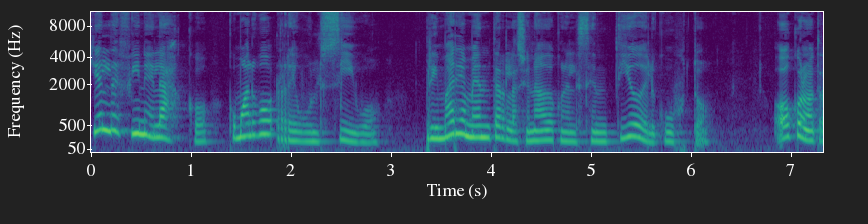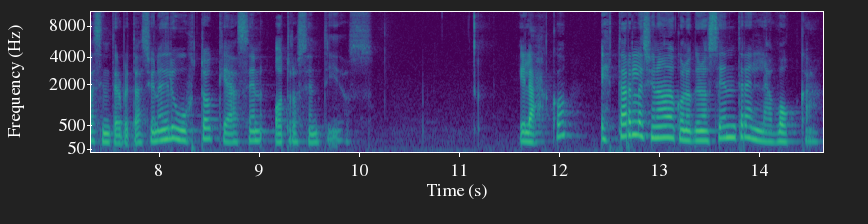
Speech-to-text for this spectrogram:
Y él define el asco como algo revulsivo, primariamente relacionado con el sentido del gusto o con otras interpretaciones del gusto que hacen otros sentidos. El asco está relacionado con lo que nos entra en la boca,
